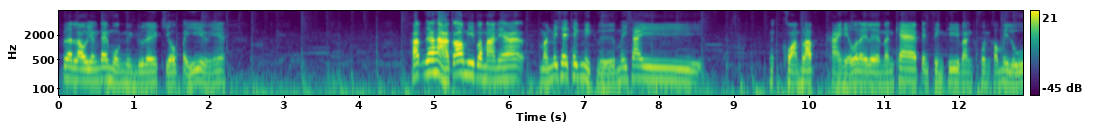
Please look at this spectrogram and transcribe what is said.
เพื่อนเรายังได้หมวกหนึ่งอยู่เลยเขียวปีอย่างเงี้ย ครับเนื้อหาก็มีประมาณนี้มันไม่ใช่เทคนิคหรือไม่ใช่ความลับหายเหวอะไรเลย มันแค่เป็นสิ่งที่บางคนเขาไม่รู้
